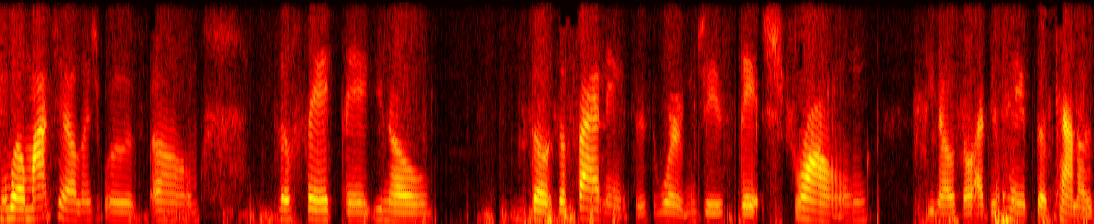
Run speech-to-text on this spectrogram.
Well, my challenge was um the fact that you know the the finances weren't just that strong, you know. So I just had to kind of,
